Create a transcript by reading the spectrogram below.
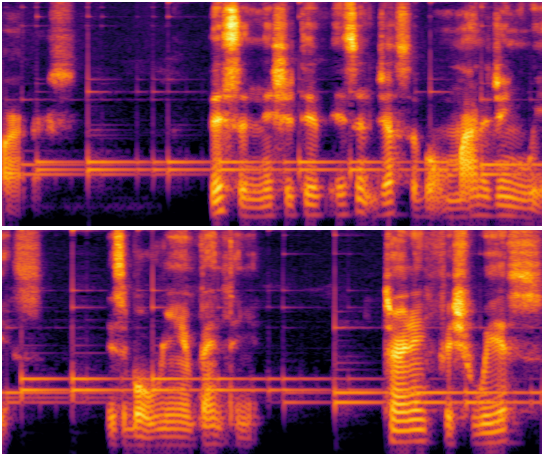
partners. This initiative isn't just about managing waste, it's about reinventing it, turning fish waste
